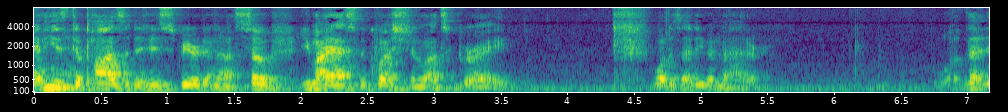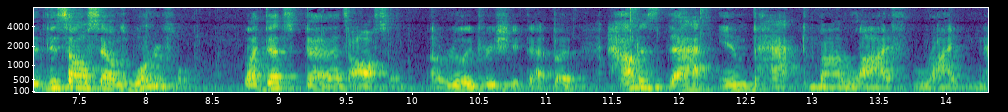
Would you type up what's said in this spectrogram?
And he has deposited his spirit in us. So you might ask the question, well, that's great what does that even matter? This all sounds wonderful. Like that's that's awesome. I really appreciate that. But how does that impact my life right now?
